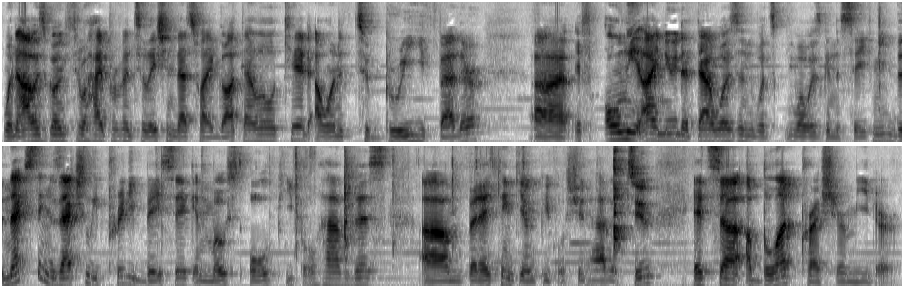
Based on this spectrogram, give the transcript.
when i was going through hyperventilation that's why i got that little kid i wanted to breathe better uh, if only i knew that that wasn't what's what was going to save me the next thing is actually pretty basic and most old people have this um, but i think young people should have it too. It's a, a blood pressure meter.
